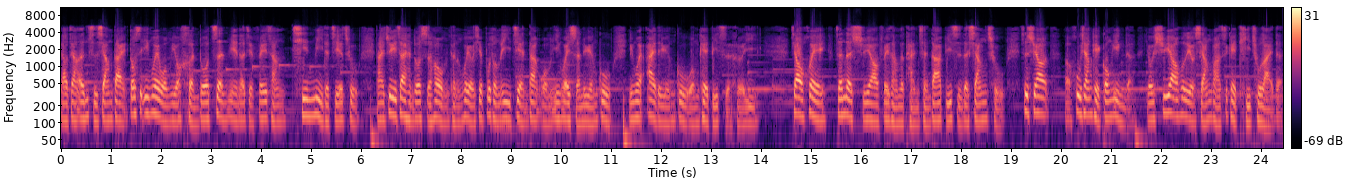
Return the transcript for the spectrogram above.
要这样恩慈相待，都是因为我们有很多正面而且非常亲密的接触，乃至于在很多时候我们可能会有一些不同的意见，但我们因为神的缘故，因为爱的缘故，我们可以彼此合一。教会真的需要非常的坦诚，大家彼此的相处是需要呃互相可以供应的，有需要或者有想法是可以提出来的，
